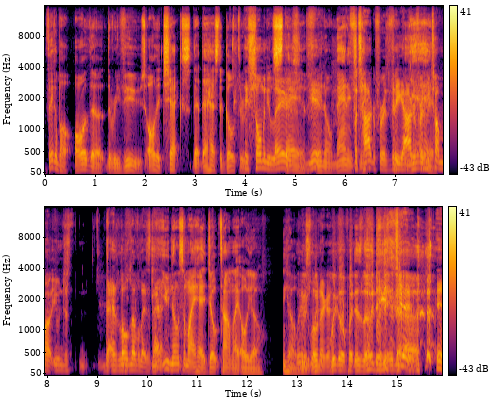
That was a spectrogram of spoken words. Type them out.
think about all the the reviews, all the checks that that has to go through. There's so many layers. Staff, yeah. you know, management, Photographers, videographers. We yeah. talking about even just as low level as that. You know, somebody had joke time like, oh, yo. Yo, Look we, this little we, nigga. we gonna put this little nigga in the Yeah.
